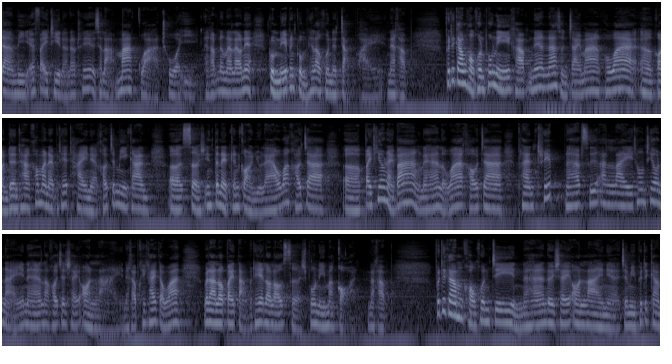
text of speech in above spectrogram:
จะมี FIT นักท่องเที่ยวอิสระมากกว่าทัวร์อีกนะครับดังนั้นแล้วเนี่ยกลุ่มนี้เป็นกลุ่มที่เราควรจะจับไว้นะครับ พฤติกรรมของคนพวกนี้ครับเนี่ยน่าสนใจมาก เพราะว่าก่อนเดินทางเข้ามาในประเทศไทยเนี่ยเขาจะมีการ search อินเทอร์เน็ตกันก่อนอยู่แล้วว่าเขาจะไปเที่ยวไหนบ้างนะฮะหรือว่าเขาจะ plan trip นะครับซื้ออะไรท่องเที่ยวไหนนะฮะเราเขาจะใช้ออนไลน์นะครับคล้ายๆ กับว่าเวลาเราไปต่างประเทศเราเรา search พวกนี้มาก่อนนะครับ พฤติกรรมของคนจีนนะฮะ โดยใช้ออนไลน์เนี่ยจะมีพฤติกรรม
